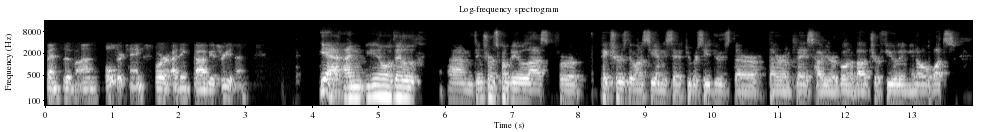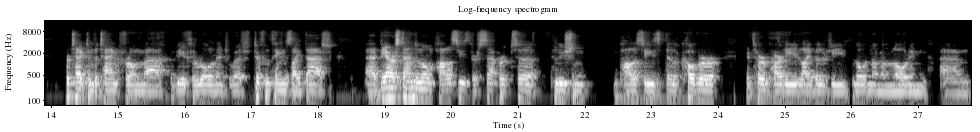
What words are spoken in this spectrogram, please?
expensive on older tanks for, I think, the obvious reason. Yeah, and you know they'll um, the insurance company will ask for pictures. They want to see any safety procedures that are that are in place, how you're going about your fueling. You know what's protecting the tank from uh, a vehicle rolling into it, different things like that. Uh, they are standalone policies. They're separate to pollution policies. They'll cover your third party liability, loading and unloading. Um,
